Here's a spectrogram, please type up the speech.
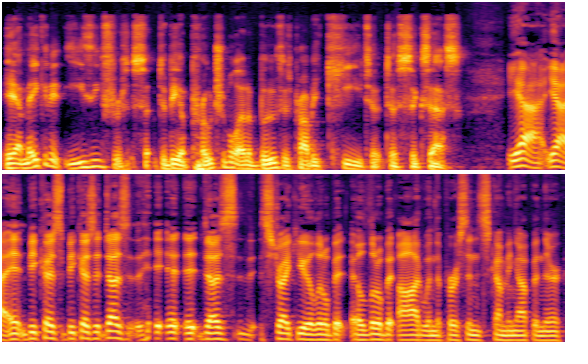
Yeah making it easy for to be approachable at a booth is probably key to, to success yeah, yeah, it, because because it does it, it does strike you a little bit a little bit odd when the person's coming up and they're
